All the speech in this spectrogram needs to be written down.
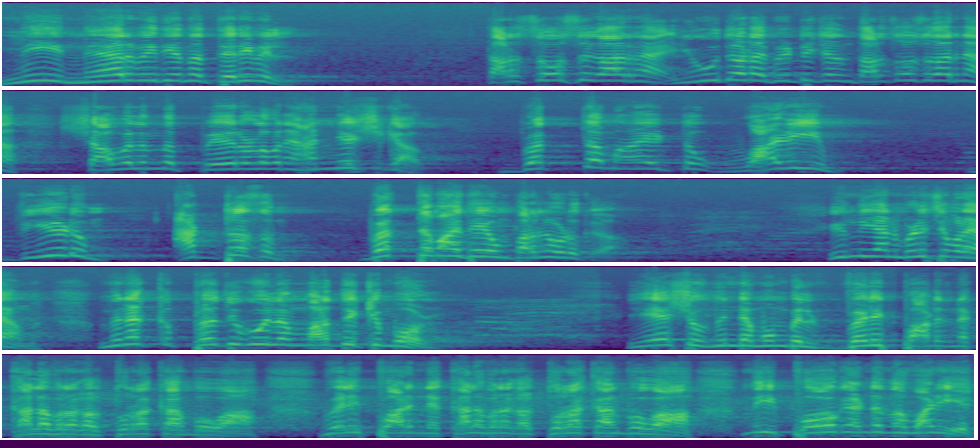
നീ നേർവീതി എന്ന തെരുവിൽ തർസോസുകാരനെ യൂതയുടെ വീട്ടിൽ ചെന്ന് തർസോസുകാരനെ ശവലെന്ന പേരുള്ളവനെ അന്വേഷിക്കാം. വ്യക്തമായിട്ട് വഴിയും വീടും അഡ്രസ്സും വ്യക്തമായി ദൈവം പറഞ്ഞു കൊടുക്കുക. ഇന്ന് ഞാൻ വിളിച്ചു പറയാം നിനക്ക് പ്രതികൂലം വർദ്ധിക്കുമ്പോൾ യേശു നിന്റെ മുമ്പിൽ വെളിപ്പാടിന്റെ കലവറകൾ തുറക്കാൻ പോവാ. വെളിപ്പാടിന്റെ കലവറകൾ തുറക്കാൻ പോവാ. നീ പോകേണ്ടുന്ന വഴി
